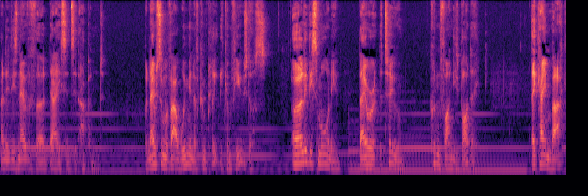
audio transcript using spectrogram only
And it is now the third day since it happened. But now some of our women have completely confused us. Early this morning, they were at the tomb, couldn't find his body. They came back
